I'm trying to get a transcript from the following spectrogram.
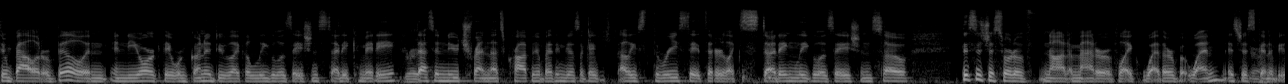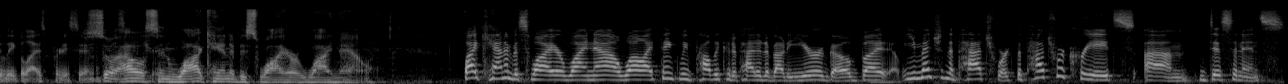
through ballot or bill. In, in New York, they were going to do like a legalization study committee. Right. That's a new trend that's cropping up. I think there's like a, at least three states that are like studying legalization. So this is just sort of not a matter of like whether, but when. It's just Yeah. going to be legalized pretty soon. So, across the country. Alyson, why Cannabis Wire Why now? Why Cannabis Wire Why now? Well, I think we probably could have had it about a year ago, but you mentioned the patchwork. The patchwork creates um, dissonance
